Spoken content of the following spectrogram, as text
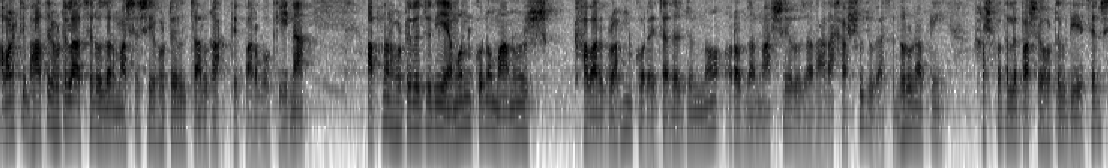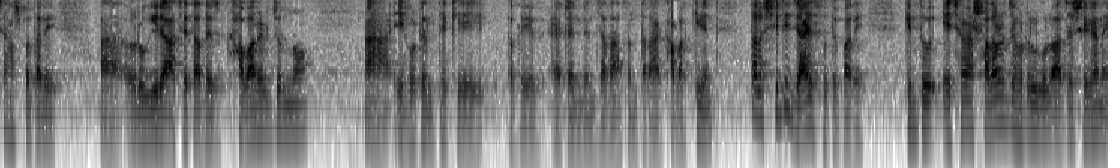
আমার একটি ভাতের হোটেল আছে, রোজার মাসে সেই হোটেল চালু রাখতে পারব কি না? আপনার হোটেলে যদি এমন কোনো মানুষ খাবার গ্রহণ করে যাদের জন্য রমজান মাসে রোজা না রাখার সুযোগ আছে? ধরুন আপনি হাসপাতালের পাশে হোটেল দিয়েছেন, সে হাসপাতালে রোগীরা আছে তাদের খাবারের জন্য এই হোটেল থেকে তাদের অ্যাটেন্ডেন্ট যারা আছেন তারা খাবার কিনেন, তাহলে সেটি জায়েজ হতে পারে। কিন্তু এছাড়া সাধারণ যে হোটেলগুলো আছে সেখানে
